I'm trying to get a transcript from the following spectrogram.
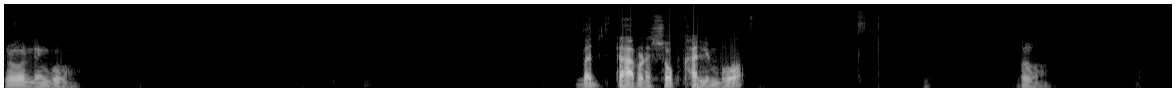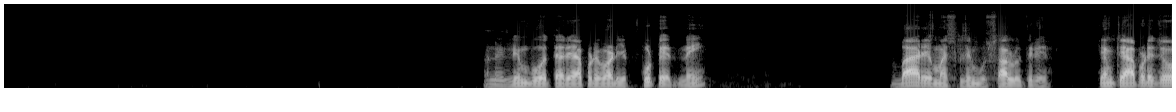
જો લીંબુ. બધા આપણે ચોખ્ખા લીંબુ જો. અને લીંબુ અત્યારે આપણે વાડીએ ફૂટે જ નહીં. બારે માસ લીંબુ ચાલુ જ રહે. કેમ કે આપણે જો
